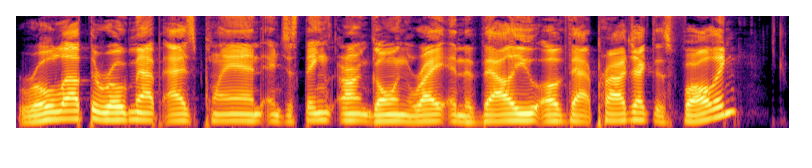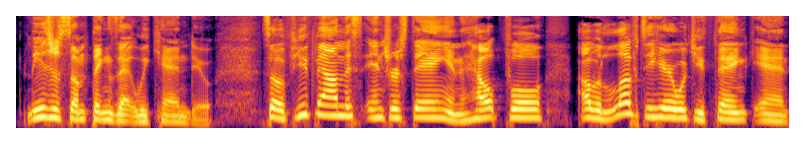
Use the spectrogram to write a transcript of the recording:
roll out the roadmap as planned and just things aren't going right and the value of that project is falling. These are some things that we can do. So if you found this interesting and helpful, I would love to hear what you think. And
